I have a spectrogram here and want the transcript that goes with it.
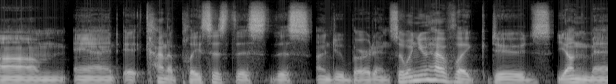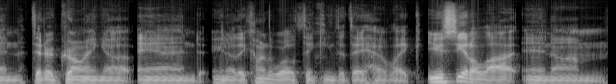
um, and it kind of places this this undue burden. So when you have like dudes, young men that are growing up, and you know they come into the world thinking that they have like you see it a lot in um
